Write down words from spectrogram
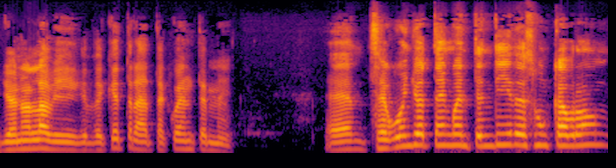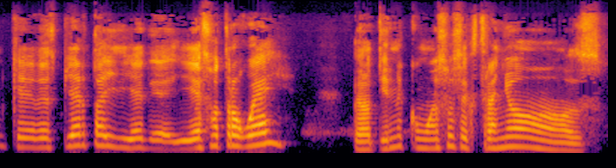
Yo no la vi. ¿De qué trata? Cuénteme. Eh, según yo tengo entendido, es un cabrón que despierta y, y es otro güey, pero tiene como esos extraños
